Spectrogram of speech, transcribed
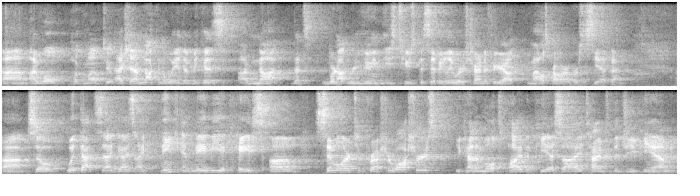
Um, I will hook them up to, actually I'm not gonna weigh them because I'm not, that's, we're not reviewing these two specifically. We're just trying to figure out miles per hour versus CFM. Um, so with that said, guys, I think it may be a case of similar to pressure washers, you kind of multiply the PSI times the GPM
